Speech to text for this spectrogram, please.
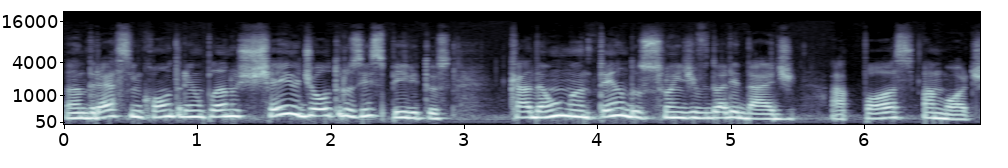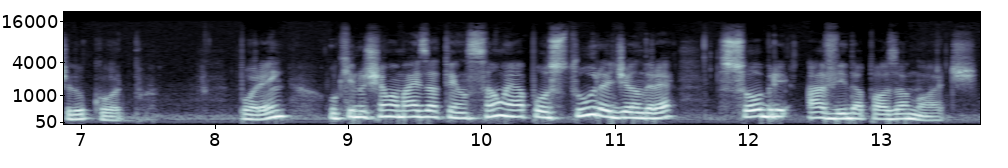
André se encontra em um plano cheio de outros espíritos, cada um mantendo sua individualidade após a morte do corpo. Porém, o que nos chama mais atenção é a postura de André sobre a vida após a morte.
